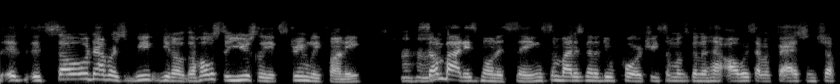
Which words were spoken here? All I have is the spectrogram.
it's it's so diverse. We you know the hosts are usually extremely funny. Mhm. somebody's going to sing somebody's going to do poetry someone's going to ha- always have a fashion show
